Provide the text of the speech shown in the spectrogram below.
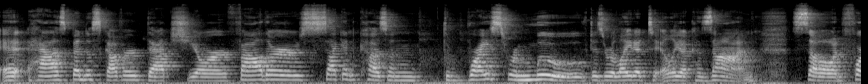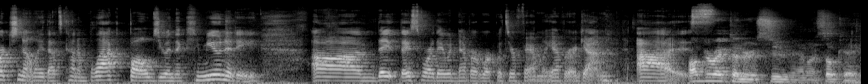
it has been discovered that your father's second cousin, thrice removed, is related to Elia Kazan. So, unfortunately, that's kind of blackballed you in the community. Um, they, they swore they would never work with your family ever again. Uh, I'll direct under a pseudonym. It's okay.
